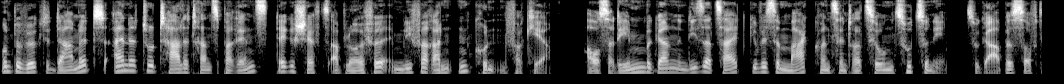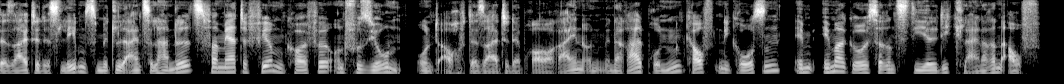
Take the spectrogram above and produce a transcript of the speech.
und bewirkte damit eine totale Transparenz der Geschäftsabläufe im Lieferanten-Kundenverkehr. Außerdem begannen in dieser Zeit gewisse Marktkonzentrationen zuzunehmen so gab es auf der Seite des Lebensmitteleinzelhandels vermehrte Firmenkäufe und Fusionen, und auch auf der Seite der Brauereien und Mineralbrunnen kauften die Großen im immer größeren Stil die kleineren auf.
